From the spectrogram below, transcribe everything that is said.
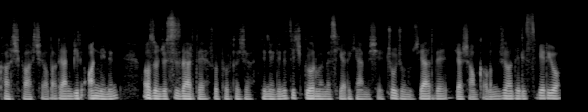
karşı karşıyalar. Yani bir annenin az önce sizler de röportajı dinlediniz. Hiç görmemesi gereken bir şey. Çocuğunuz yerde yaşam kalım mücadelesi veriyor.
